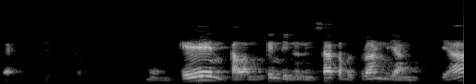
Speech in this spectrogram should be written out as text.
Kayak gitu. Mungkin kalau mungkin di Indonesia kebetulan yang ya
